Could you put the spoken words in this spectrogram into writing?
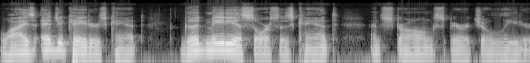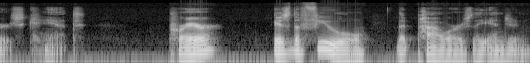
Wise educators can't. Good media sources can't. And strong spiritual leaders can't. Prayer is the fuel that powers the engine.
